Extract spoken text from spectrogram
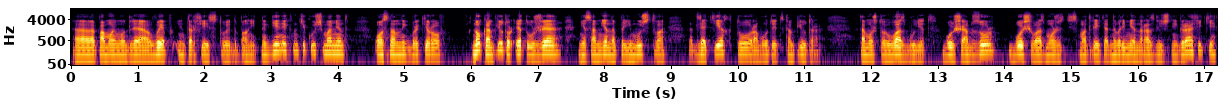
Э, по-моему, для веб-интерфейс стоит дополнительных денег на текущий момент у основных брокеров. Но компьютер это уже, несомненно, преимущество для тех, кто работает с компьютера. Потому что у вас будет больше обзор, больше возможности смотреть одновременно различные графики.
